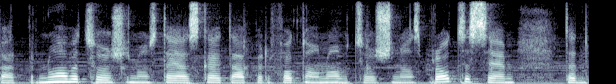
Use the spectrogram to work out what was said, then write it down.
par novecošanos, tajā skaitā par foto novecošanās procesiem, tad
